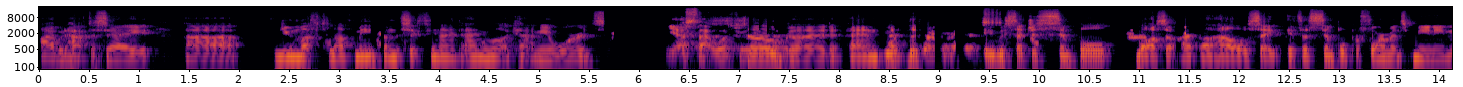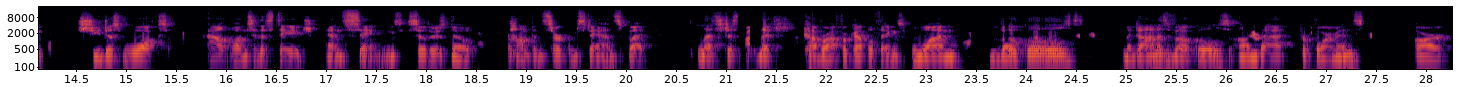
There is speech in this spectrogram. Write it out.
I would have to say, uh, "You Must Love Me" from the 69th Annual Academy Awards. Yes, that was really so good. good, and the, it was such a simple. Well, also, I, I'll say it's a simple performance, meaning she just walks out onto the stage and sings. So there's no pomp and circumstance. But let's just let's cover off a couple things. One, vocals. Madonna's vocals on that performance are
